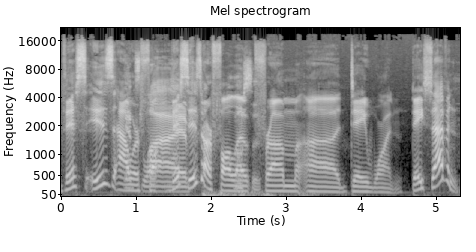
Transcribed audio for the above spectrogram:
this is our It's fa- live. this is our fallout Mostly. from uh, day one, day seven,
